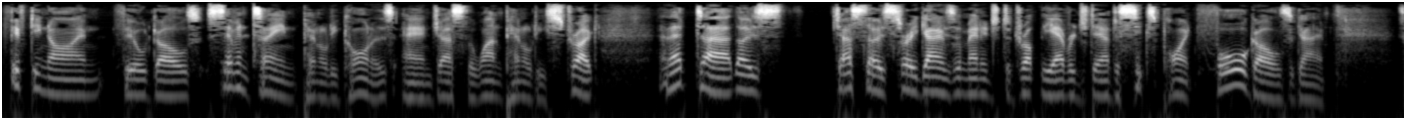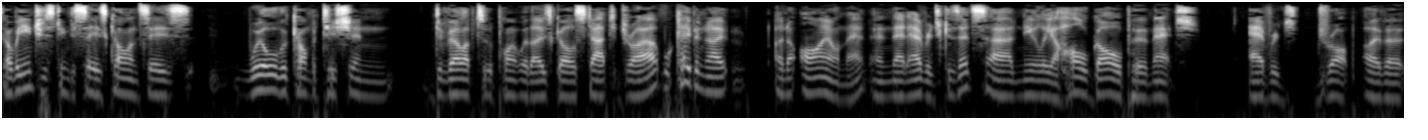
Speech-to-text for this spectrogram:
59 field goals, 17 penalty corners, and just the one penalty stroke. And that uh, those just those three games have managed to drop the average down to 6.4 goals a game. So it'll be interesting to see, as Colin says, will the competition develop to the point where those goals start to dry up. We'll keep an, eye, on that and that average because that's uh, nearly a whole goal per match average drop over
